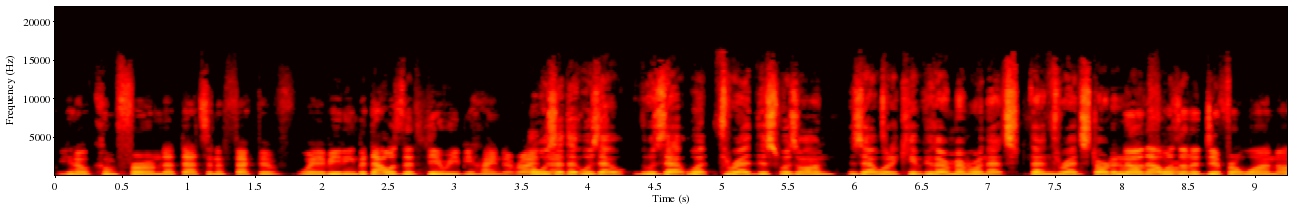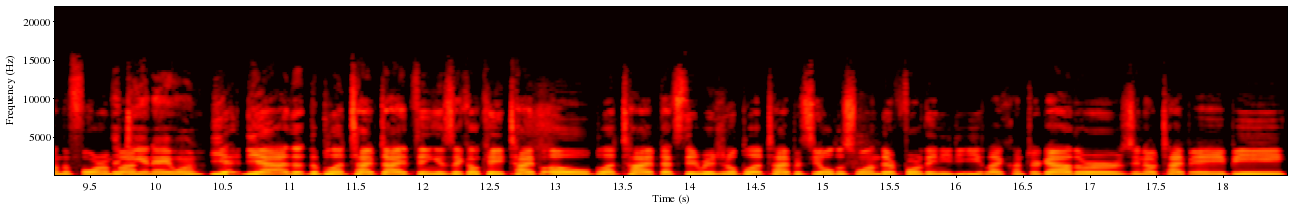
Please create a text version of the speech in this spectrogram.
you know, confirm that that's an effective way of eating. But that was the theory behind it, right? Oh, was that, that was that was that what thread this was on? Is that what it came? Because I remember when that that thread started. no, on the that was forum. on a different one on the forum. the but DNA one. Yeah, yeah. The, the blood type diet thing is like okay, type O blood type. That's the original blood type. It's the oldest one. Therefore, they need to eat like hunter gatherers. You know, type A, B.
